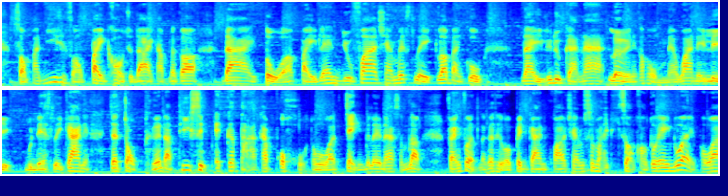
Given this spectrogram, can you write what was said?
2021-2022 ไปครองจนได้ครับแล้วก็ได้ตั๋วไปเล่นยูฟาแชมเปี้ยนส์ลีกรอบแบ่งกลุ่มในฤดูกาลหน้าเลยนะครับผมแม้ว่าในลีกบุนเดสลีกาเนี่ยจะจบถึงอันดับที่ 11 ก็ตามครับ โอ้โห ต้องบอกว่าเจ๋งไปเลยนะสำหรับแฟรงก์เฟิร์ตแล้วก็ถือว่าเป็นการคว้าแชมป์สมัยที่ 2 ของตัวเองด้วย เพราะว่า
